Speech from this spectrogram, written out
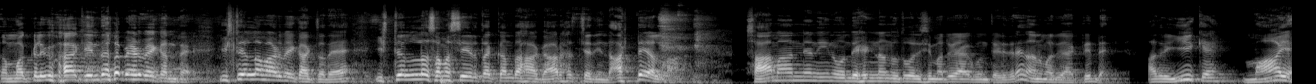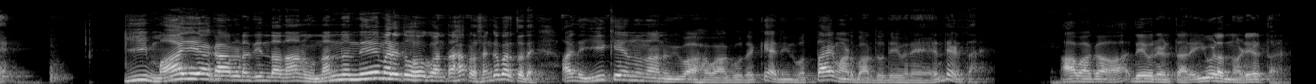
ನಮ್ಮ ಮಕ್ಕಳಿಗೂ ಹಾಕಿ ಅಂತೆಲ್ಲ ಬೇಡಬೇಕಂತೆ. ಇಷ್ಟೆಲ್ಲ ಮಾಡಬೇಕಾಗ್ತದೆ. ಇಷ್ಟೆಲ್ಲ ಸಮಸ್ಯೆ ಇರತಕ್ಕಂತಹ ಗಾರ್ಹಸ್ಯದಿಂದ ಅಷ್ಟೇ ಅಲ್ಲ. ಸಾಮಾನ್ಯ ನೀನು ಒಂದು ಹೆಣ್ಣನ್ನು ತೋರಿಸಿ ಮದುವೆ ಆಗು ಅಂತ ಹೇಳಿದರೆ ನಾನು ಮದುವೆ ಆಗ್ತಿದ್ದೆ. ಆದರೆ ಈಕೆ ಮಾಯೆ. ಈ ಮಾಯೆಯ ಕಾರಣದಿಂದ ನಾನು ನನ್ನನ್ನೇ ಮರೆತು ಹೋಗುವಂತಹ ಪ್ರಸಂಗ ಬರ್ತದೆ. ಆದರೆ ಈಕೆಯನ್ನು ನಾನು ವಿವಾಹವಾಗುವುದಕ್ಕೆ ನೀನು ಒತ್ತಾಯ ಮಾಡಬಾರ್ದು ದೇವರೇ ಅಂತ ಹೇಳ್ತಾನೆ. ಆವಾಗ ದೇವರು ಹೇಳ್ತಾರೆ, ಇವಳನ್ನು ನೋಡಿ ಹೇಳ್ತಾರೆ.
